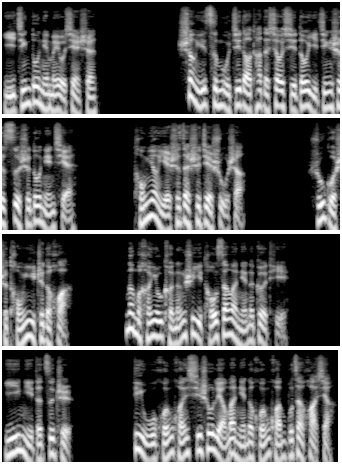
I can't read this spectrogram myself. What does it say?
已经多年没有现身。”上一次目击到他的消息都已经是四十多年前，同样也是在世界树上。如果是同一只的话，那么很有可能是一头三万年的个体。以你的资质，第五魂环吸收两万年的魂环不在话下，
